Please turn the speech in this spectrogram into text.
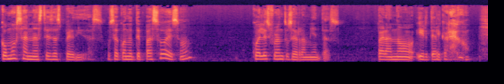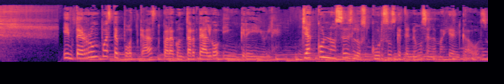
¿cómo sanaste esas pérdidas? O sea, cuando te pasó eso, ¿cuáles fueron tus herramientas para no irte al carajo? Interrumpo este podcast para contarte algo increíble. ¿Ya conoces los cursos que tenemos en la magia del caos?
